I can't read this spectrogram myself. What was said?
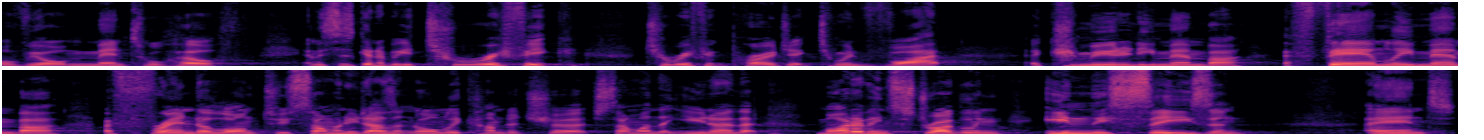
of your mental health. And this is going to be a terrific, terrific project to invite a community member, a family member, a friend along to, someone who doesn't normally come to church, someone that you know that might have been struggling in this season. And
